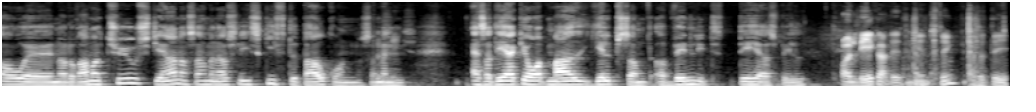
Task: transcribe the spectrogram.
og øh, når du rammer 20 stjerner, så har man også lige skiftet baggrunden. Så man, altså det er gjort meget hjælpsomt og venligt, det her spil. Og lækker det mindst, ikke? Altså det,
